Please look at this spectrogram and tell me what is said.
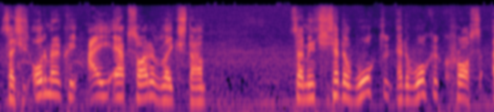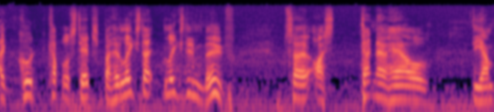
So she's automatically a outside of leg stump. So I mean, she's had to walk had to walk across a good couple of steps, but her legs legs didn't move. So I don't know how the um,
